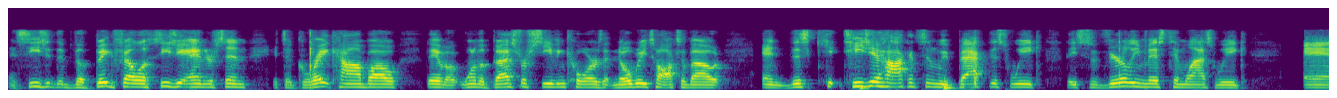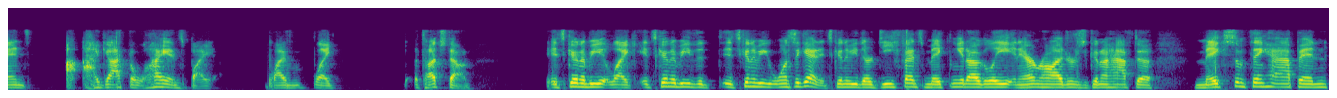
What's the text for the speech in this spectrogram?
and CJ, the, the big fella, CJ Anderson. It's a great combo. They have a, one of the best receiving cores that nobody talks about. And this TJ Hockenson, we back this week. They severely missed him last week, and I, got the Lions by by like a touchdown. It's gonna be like it's gonna be the it's gonna be once again it's gonna be their defense making it ugly, and Aaron Rodgers is gonna have to make something happen.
